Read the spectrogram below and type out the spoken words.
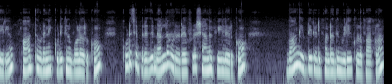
தெரியும். பார்த்த உடனே குடிக்கணும் போல் இருக்கும். குடித்த பிறகு நல்ல ஒரு ரெஃப்ரெஷ்ஷான ஃபீல் இருக்கும். வாங்க எப்படி ரெடி பண்ணுறது வீடியோக்குள்ளே பார்க்கலாம்.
